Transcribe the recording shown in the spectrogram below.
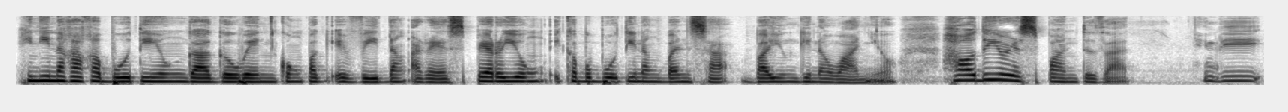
Hindi nakakabuti yung gagawin kong pag-evade ng arrest, pero yung ikabubuti ng bansa ba yung ginawa niyo? How do you respond to that? Hindi,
